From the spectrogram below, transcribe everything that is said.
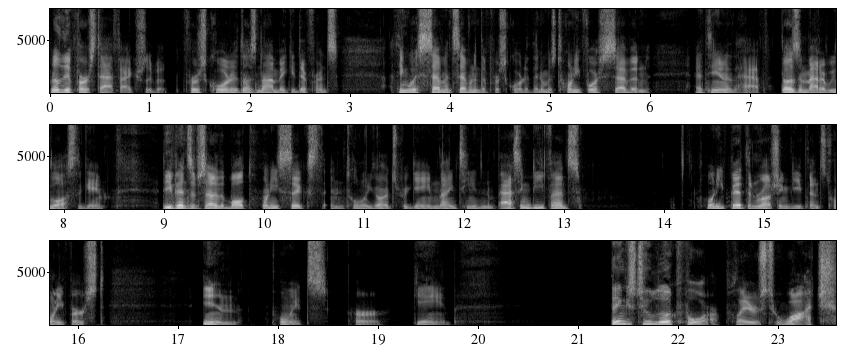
really the first half actually, but first quarter does not make a difference. I think it was 7 7 in the first quarter. Then it was 24 7 at the end of the half. Doesn't matter. We lost the game. Defensive side of the ball, 26th in total yards per game, 19th in passing defense, 25th in rushing defense, 21st in points per game. Things to look for, players to watch.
